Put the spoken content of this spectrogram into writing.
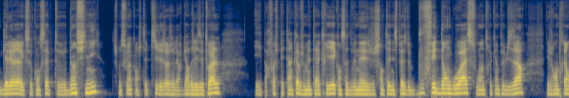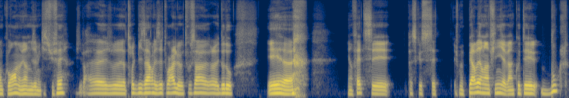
galéré avec ce concept d'infini. Je me souviens quand j'étais petit, déjà, j'allais regarder les étoiles. Et parfois, je pétais un câble, je me mettais à crier quand ça devenait, je chantais une espèce de bouffée d'angoisse ou un truc un peu bizarre. Et je rentrais en courant, ma mère me disait, mais qu'est-ce que tu fais? Je dis, bah, un truc bizarre, les étoiles, tout ça, dodo. Et, euh, et en fait, c'est parce que je me perdais dans l'infini. Il y avait un côté boucle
